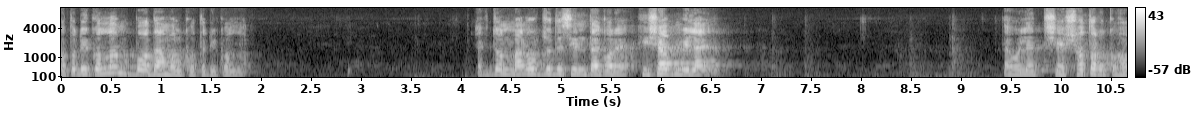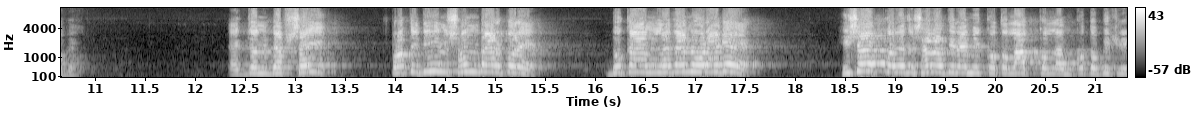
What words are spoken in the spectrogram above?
কতটি করলাম, বদ আমল কতটি করলাম। একজন মানুষ যদি চিন্তা করে, হিসাব মিলায়, তাহলে সে সতর্ক হবে। একজন ব্যবসায়ী প্রতিদিন সন্ধ্যার পরে দোকান লাগানোর আগে হিসাব করে যে সারাদিন আমি কত লাভ করলাম, কত বিক্রি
